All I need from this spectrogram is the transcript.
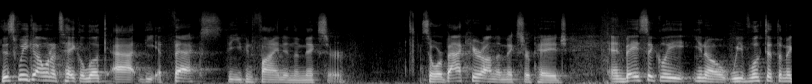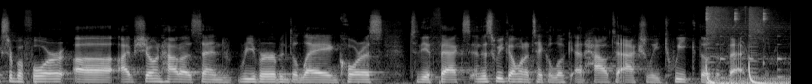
This week, I want to take a look at the effects that you can find in the mixer. So we're back here on the mixer page, and basically, you know, we've looked at the mixer before. Uh, I've shown how to send reverb and delay and chorus to the effects, and this week I want to take a look at how to actually tweak those effects.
